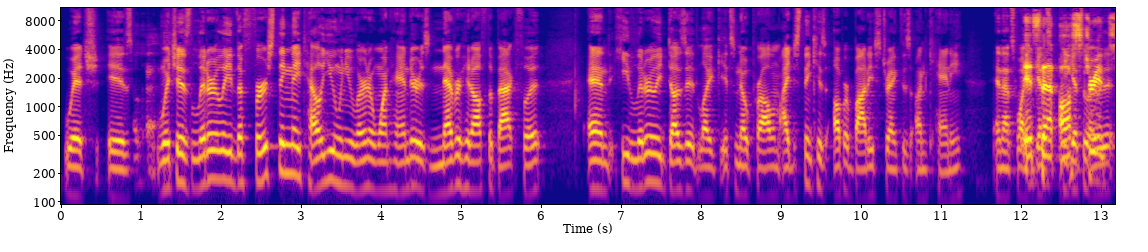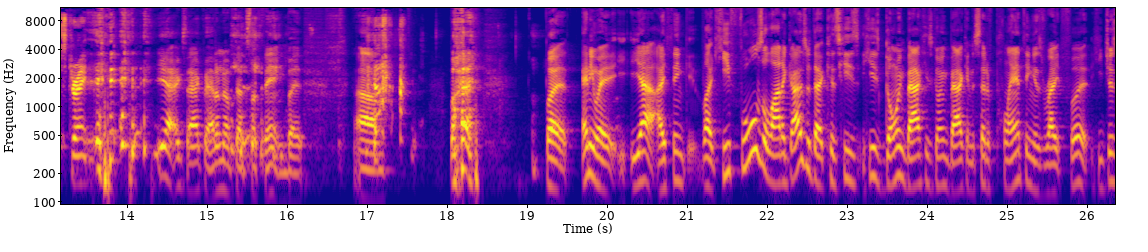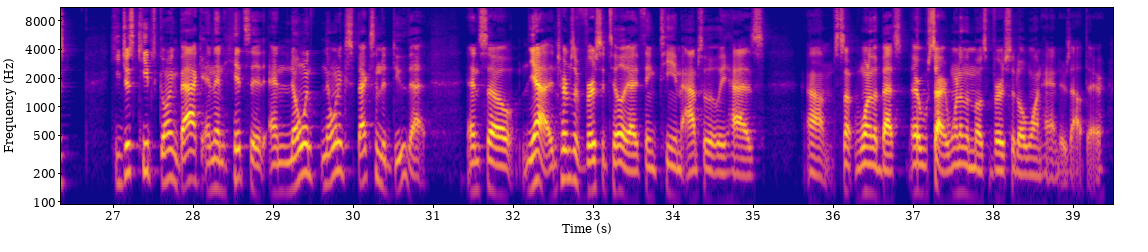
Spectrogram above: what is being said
which is okay. which is literally the first thing they tell you when you learn a one hander is never hit off the back foot. And he literally does it like it's no problem. I just think his upper body strength is uncanny, and that's why it's he gets, that Austrian strength. yeah, exactly. I don't know if that's a thing, but um, but but anyway, yeah, I think like he fools a lot of guys with that because he's he's going back, he's going back, and instead of planting his right foot, he just he just keeps going back and then hits it, and no one no one expects him to do that. And so, yeah, in terms of versatility, I think Thiem absolutely has um, some, one of the best, or sorry, one of the most versatile one handers out there.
